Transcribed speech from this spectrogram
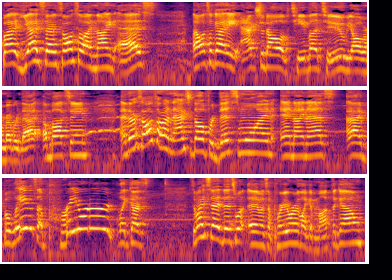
But yes, there's also a 9S. I also got a action doll of Tifa too. Y'all remember that unboxing? And there's also an action doll for this one and 9S. I believe it's a pre-order, like, cause somebody said this was it was a pre-order like a month ago.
